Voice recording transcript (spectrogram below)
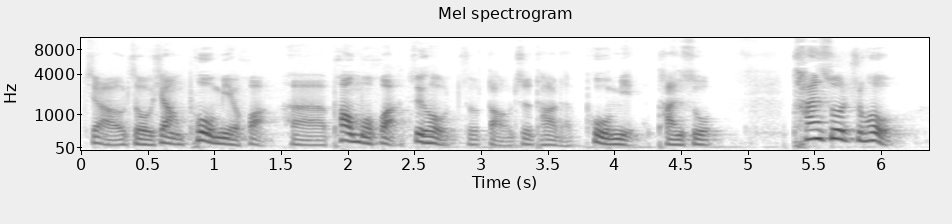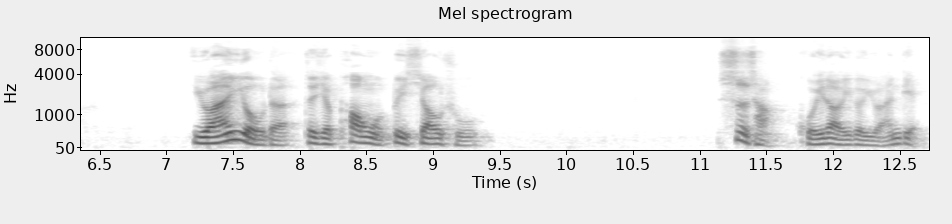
叫走向破灭化，呃，泡沫化，最后就导致它的破灭坍缩。坍缩之后，原有的这些泡沫被消除，市场回到一个原点。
